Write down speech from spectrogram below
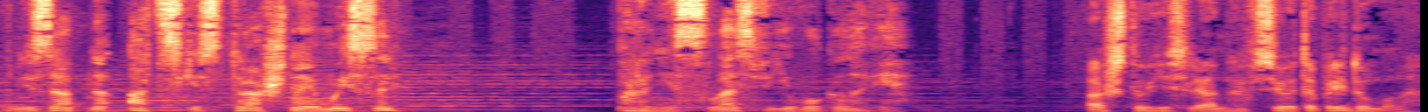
Внезапно адски страшная мысль пронеслась в его голове. А что, если она все это придумала?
